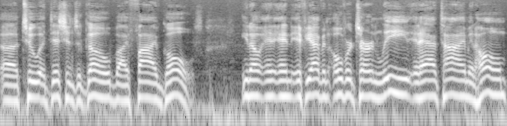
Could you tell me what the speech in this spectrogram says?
uh, two editions ago by five goals you know, and, and if you have an overturned lead at halftime at home,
